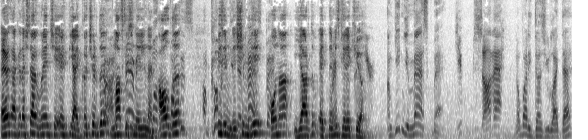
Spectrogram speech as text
Evet arkadaşlar Wrench'i FBI kaçırdı. Maskesini elinden aldı. Bizim de şimdi ona yardım etmemiz gerekiyor. I'm getting your mask back. You saw that? Nobody does you like that.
